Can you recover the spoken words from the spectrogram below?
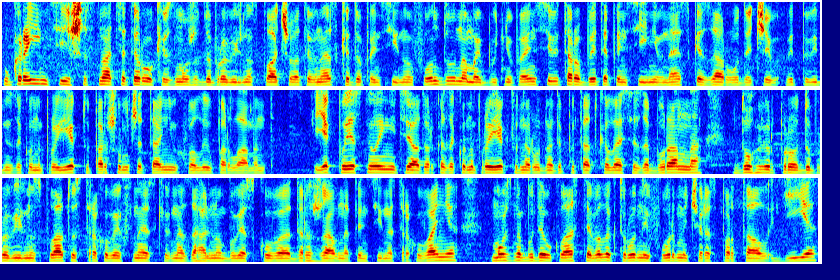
Українці з 16 років зможуть добровільно сплачувати внески до пенсійного фонду на майбутню пенсію та робити пенсійні внески за родичів. Відповідний законопроєкт у першому читанні ухвалив парламент. Як пояснила ініціаторка законопроєкту, народна депутатка Леся Забуранна, договір про добровільну сплату страхових внесків на загальнообов'язкове державне пенсійне страхування можна буде укласти в електронній формі через портал Дія,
